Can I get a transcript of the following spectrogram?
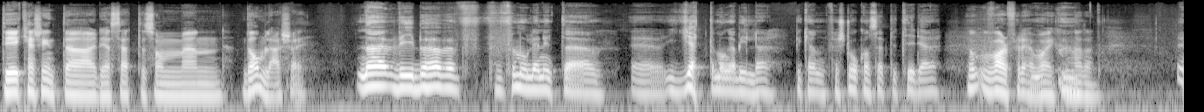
det kanske inte är det sättet som en, de lär sig. Nej, vi behöver förmodligen inte eh, jättemånga bilder. Vi kan förstå konceptet tidigare. Varför det? Vad är skillnaden? Eh,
